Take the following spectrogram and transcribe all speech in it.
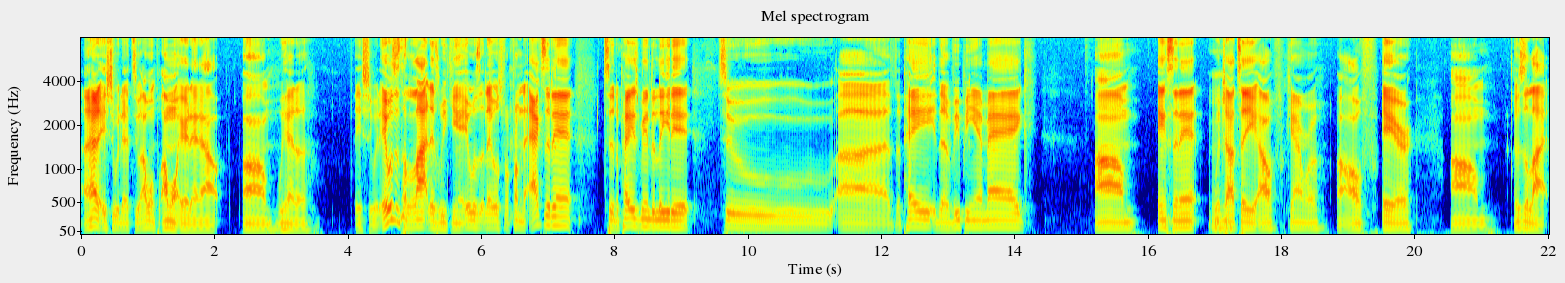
I had an issue with that too. I won't. I won't air that out. Um, we had a issue with it. was just a lot this weekend. It was. It was from, from the accident to the page being deleted to uh the pay the VPN mag um incident, which I'll tell you off camera or off air. Um, it was a lot.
